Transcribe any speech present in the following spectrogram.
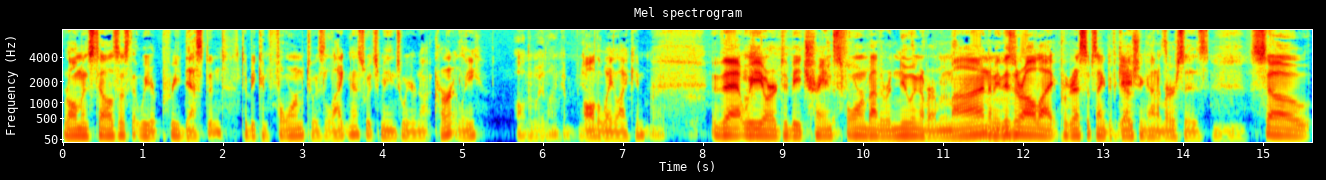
Romans tells us that we are predestined to be conformed to his likeness, which means we are not currently All the way like him. Yeah. all the way like him. Right. That we are to be transformed by the renewing of our mind. I mean, these are all like progressive sanctification kind of verses. So,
